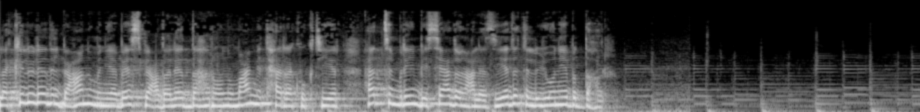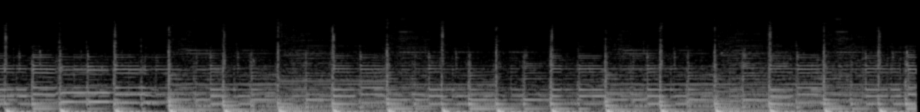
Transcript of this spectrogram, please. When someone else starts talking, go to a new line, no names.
لكل الاولاد اللي بيعانوا من يابس بعضلات ظهرهم وما عم يتحركوا كثير هالتمرين بيساعدهم على زيادة الليونة بالظهر.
